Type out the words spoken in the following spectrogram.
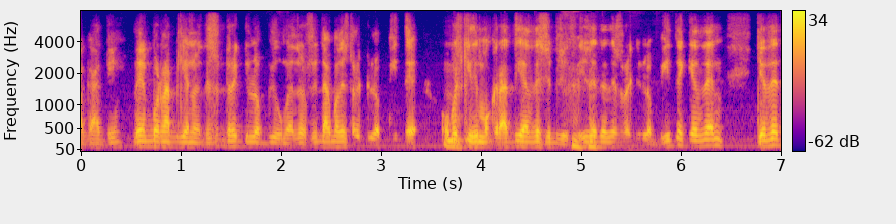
2, κάτι. Δεν μπορεί να πηγαίνουμε, δεν στρογγυλοποιούμε εδώ. Το Σύνταγμα δεν στρογγυλοποιείται. Ναι. Όπως και η δημοκρατία δεν συμψηφίζεται, δεν στρογγυλοποιείται και δεν, και δεν,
